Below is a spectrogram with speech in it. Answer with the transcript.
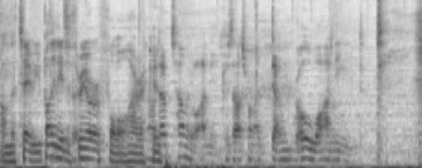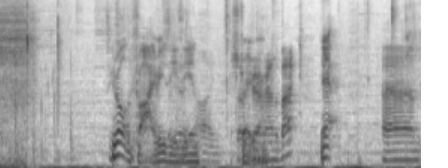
on the two. You probably need a three or a four, I Oh, reckon. don't tell me what I need because that's when I don't roll what I need. You roll the five. He's easy in. Nine. So Straight going round. around the back. Yeah. Um,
